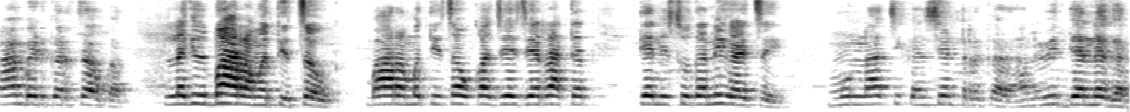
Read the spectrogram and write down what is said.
आंबेडकर चौकात. लगेच बारामती चौक. बारामती चौकात जे जे राहतात त्यांनी सुद्धा निघायचंय. मुन्ना चिकन सेंटर कर आणि विद्यानगर.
